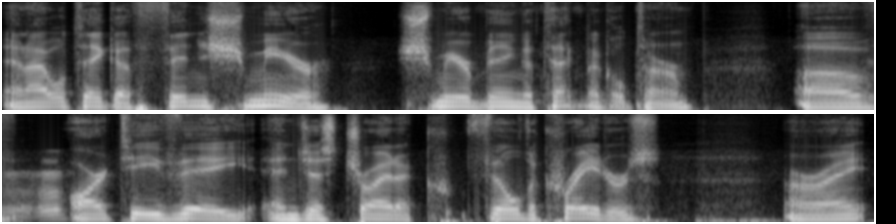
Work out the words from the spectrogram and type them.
And I will take a thin schmear, schmear being a technical term, of mm-hmm. RTV and just try to c- fill the craters, all right,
